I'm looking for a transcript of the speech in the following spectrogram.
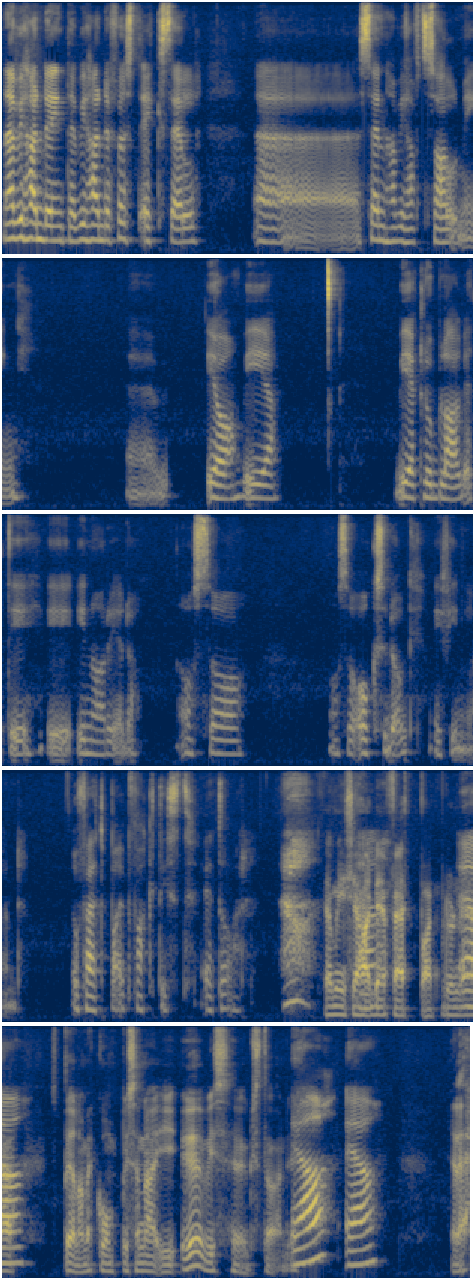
nej, vi hade inte. Vi hade först Excel. Eh, sen har vi haft Salming. Eh, ja, via, via klubblaget i, i, i Norge då. Och så, och så Oxdog i Finland. Och Fatpipe faktiskt ett år. Jag minns jag hade en Fatpipe då när Ja. jag spelade med kompisarna i Övis högstadie. Ja, ja. eller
